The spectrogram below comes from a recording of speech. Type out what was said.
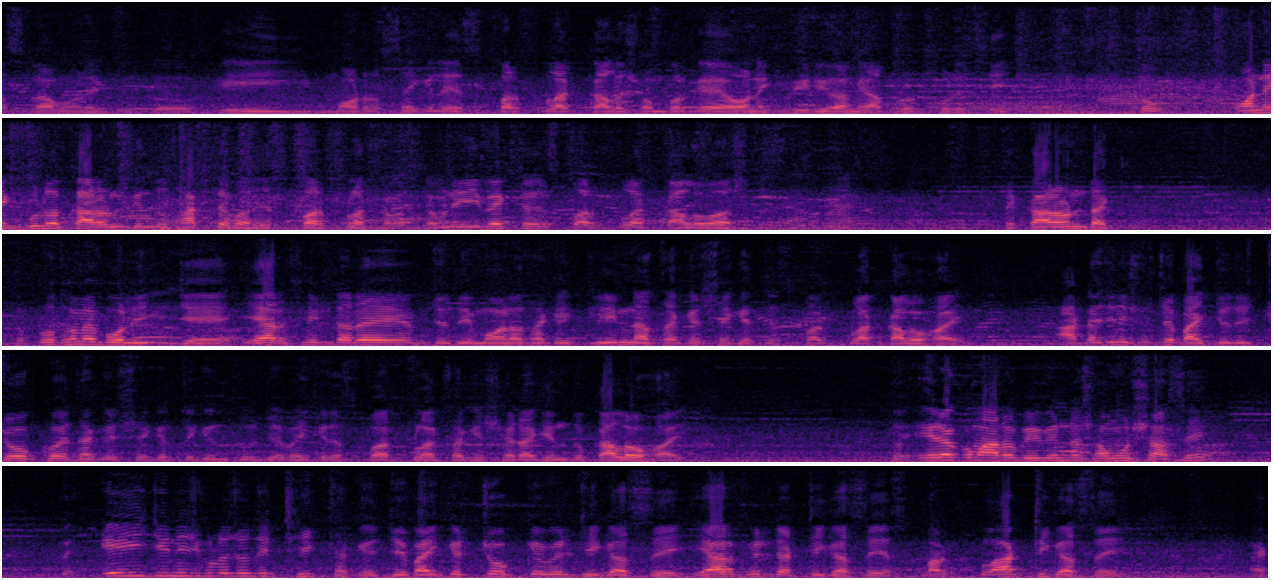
আসসালামু আলাইকুম। তো এই মোটর সাইকেলের স্পার্ক প্লাগ কালো সম্পর্কে অনেক ভিডিও আমি আপলোড করেছি। তো অনেকগুলো কারণ কিন্তু থাকতে পারে স্পার্ক প্লাগ কালো যেমন এই বাইকটা স্পার্ক প্লাগ কালো আসতেছে হ্যাঁ? তো কারণটা কি? তো প্রথমে বলি যে এয়ার ফিল্টারে যদি ময়লা থাকে ক্লিন না থাকে, সেক্ষেত্রে স্পার্ক প্লাগ কালো হয়। আরেকটা জিনিস হচ্ছে বাইক যদি চোখ হয়ে থাকে, সেক্ষেত্রে কিন্তু যে বাইকের স্পার্ক প্লাগ থাকে, সেটা কিন্তু কালো হয়। তো এরকম আরও বিভিন্ন সমস্যা আছে। তো এই জিনিসগুলো যদি ঠিক থাকে, যে বাইকের চোখ কেবল ঠিক আছে এয়ার ফিল্টার ঠিক আছে স্পার্ক প্লাগ ঠিক আছে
